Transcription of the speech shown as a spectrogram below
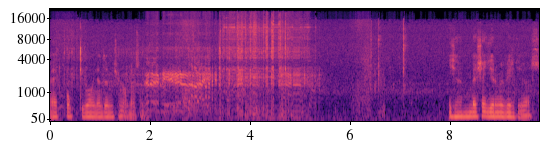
Evet bok gibi oynadığım için oluyor sanırım. Yirmi beşe yirmi bir gidiyoruz.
